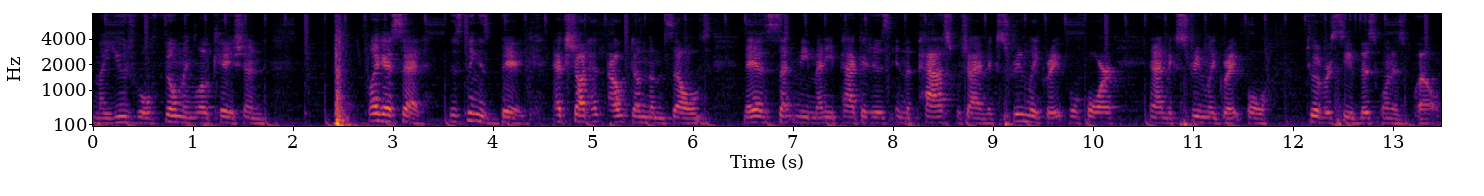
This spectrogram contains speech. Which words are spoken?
my usual filming location. Like I said, this thing is big. X-Shot has outdone themselves. They have sent me many packages in the past, which I am extremely grateful for, and I'm extremely grateful to have received this one as well.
